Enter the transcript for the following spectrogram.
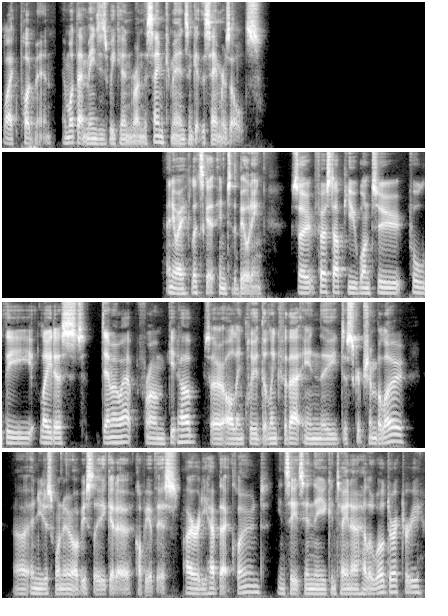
like Podman. And what that means is we can run the same commands and get the same results. Anyway, let's get into the building. So first up, you want to pull the latest demo app from GitHub. So I'll include the link for that in the description below. Uh, and you just want to obviously get a copy of this. I already have that cloned. You can see it's in the container hello world directory.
